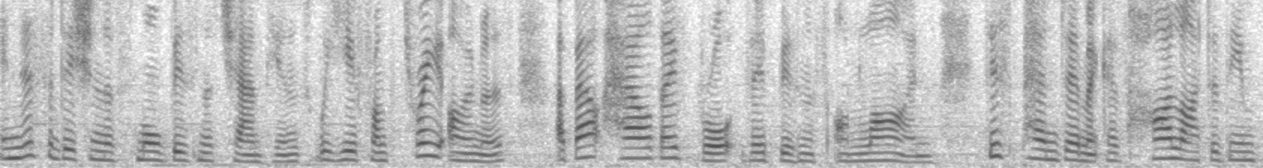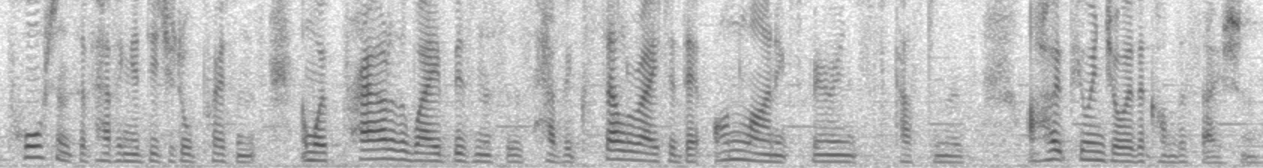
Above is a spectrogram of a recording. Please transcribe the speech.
In this edition of Small Business Champions, we hear from three owners about how they've brought their business online. This pandemic has highlighted the importance of having a digital presence, and we're proud of the way businesses have accelerated their online experience for customers. I hope you enjoy the conversation.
